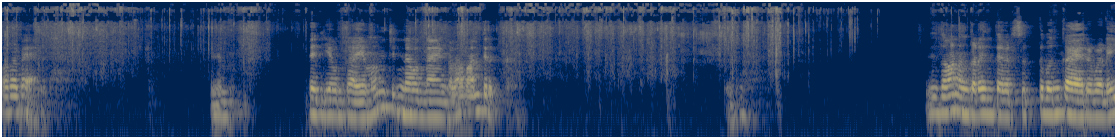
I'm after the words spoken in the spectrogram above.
பரவாயில்ல இது பெரிய வெங்காயமும் சின்ன வெங்காயங்களாக வந்திருக்கு இதுதான் எங்களோட இந்த வருஷத்து வெங்காய அறுவடை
